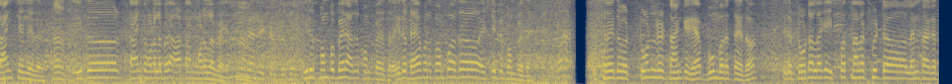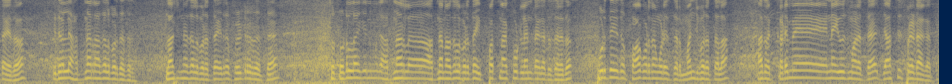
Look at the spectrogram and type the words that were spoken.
ಟ್ಯಾಂಕ್ ಚೇಂಜ್ ಇದೆ. ಇದು ಟ್ಯಾಂಕ್ ಮಾಡಲ್ಲ ಬೇರೆ ಆ ಟ್ಯಾಂಕ್ ಮಾಡಲ್ಲ ಬೇರೆ. ಬೇರೆ ಐತಲ್ರಿ ಇದು? ಇದ್ರ ಪಂಪ್ ಬೇರೆ ಅದ್ರ ಪಂಪ್ ಬೇರೆ ಸರ್ ಇದು ಡಯಾಫನ್ ಪಂಪು ಅದು ಎಚ್ ಟಿ ಪಿ ಪಂಪ್ ಇದೆ. ಸರ್, ಇದು ಟೂ ಹಂಡ್ರೆಡ್ ಟ್ಯಾಂಕಿಗೆ ಬೂಮ್ ಬರುತ್ತೆ ಇದು. ಇದು ಟೋಟಲ್ ಆಗಿ ಇಪ್ಪತ್ನಾಲ್ಕು ಫೀಟ್ ಲೆಂತ್ ಆಗುತ್ತೆ ಇದು. ಇದರಲ್ಲಿ ಹದಿನಾರು ನಜಲ್ ಬರುತ್ತೆ ಸರ್. ಪ್ಲಾಸ್ಟಿಕ್ ನಜಲ್ ಬರುತ್ತೆ ಇದರ ಫಿಲ್ಟರ್ ಇರುತ್ತೆ. ಸೊ ಟೋಟಲ್ ಆಗಿ ನಿಮಗೆ ಹದಿನಾರು ಹದಿನಾರು ನಜಲ್ ಬರುತ್ತೆ, ಇಪ್ಪತ್ನಾಲ್ಕು ಫೂಟ್ ಲೆಂತ್ ಆಗುತ್ತೆ ಸರ್ ಇದು. ಪೂರ್ತಿ ಇದು ಫಾಗ್ ಹೊಡೆದಂಗೆ ಹೊಡೆಯುತ್ತೆ ಸರ್, ಮಂಜು ಬರುತ್ತಲ್ಲ. ಆದರೆ ಕಡಿಮೆ ಎಣ್ಣೆ ಯೂಸ್ ಮಾಡುತ್ತೆ, ಜಾಸ್ತಿ ಸ್ಪ್ರೆಡ್ ಆಗುತ್ತೆ.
